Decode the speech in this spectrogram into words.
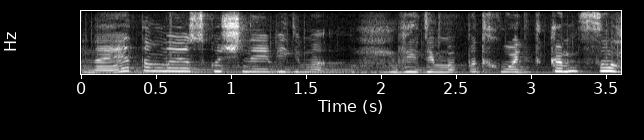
На этом мое скучное, видимо, видимо, подходит к концу.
